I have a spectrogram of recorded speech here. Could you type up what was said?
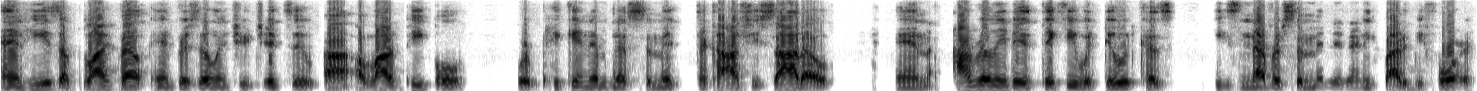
and he's a black belt in Brazilian Jiu Jitsu. Uh, a lot of people were picking him to submit Takashi Sato, and I really didn't think he would do it because he's never submitted anybody before,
